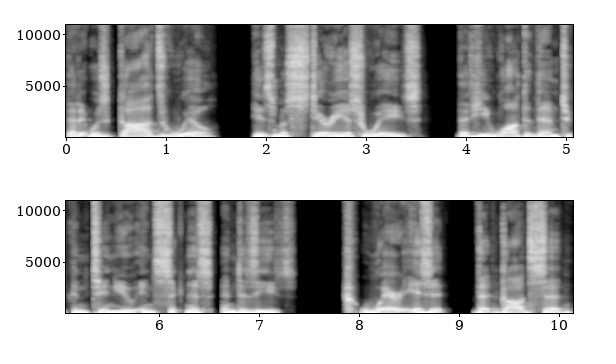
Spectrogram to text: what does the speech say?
that it was God's will, his mysterious ways, that he wanted them to continue in sickness and disease? Where is it that God said,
